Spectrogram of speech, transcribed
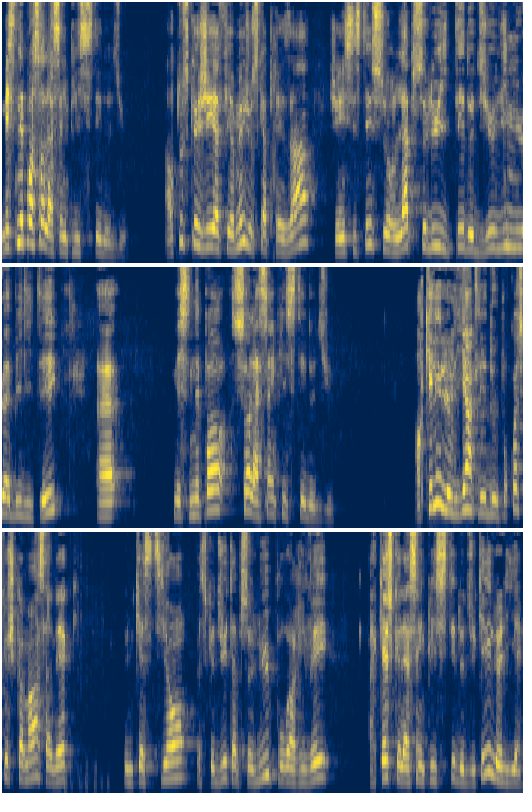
Mais ce n'est pas ça la simplicité de Dieu. Alors tout ce que j'ai affirmé jusqu'à présent, j'ai insisté sur l'absoluité de Dieu, l'immuabilité, euh, mais ce n'est pas ça la simplicité de Dieu. Alors quel est le lien entre les deux? Pourquoi est-ce que je commence avec une question, est-ce que Dieu est absolu, pour arriver à qu'est-ce que la simplicité de Dieu? Quel est le lien?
